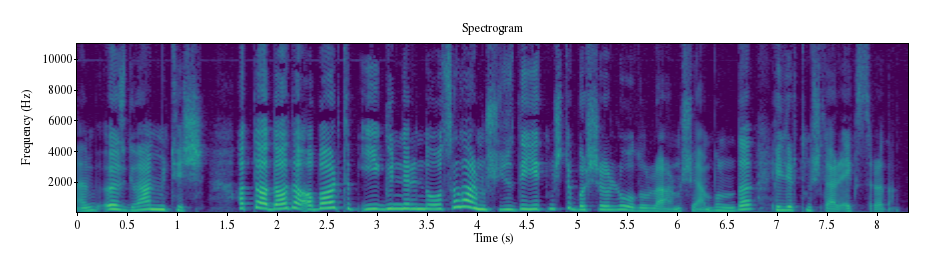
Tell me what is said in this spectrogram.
Yani özgüven müthiş. Hatta daha da abartıp iyi günlerinde olsalarmış %70'de başarılı olurlarmış. Yani bunu da belirtmişler ekstradan.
